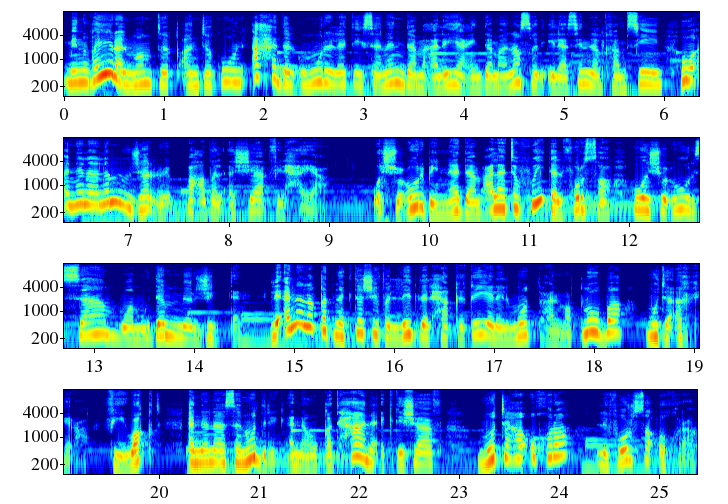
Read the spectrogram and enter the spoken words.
من غير المنطق أن تكون أحد الأمور التي سنندم عليها عندما نصل إلى سن الخمسين هو أننا لم نجرب بعض الأشياء في الحياة. والشعور بالندم على تفويت الفرصة هو شعور سام ومدمر جدا. لأننا قد نكتشف اللذة الحقيقية للمتعة المطلوبة متأخرة. في وقت أننا سندرك أنه قد حان اكتشاف متعة أخرى لفرصة أخرى.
